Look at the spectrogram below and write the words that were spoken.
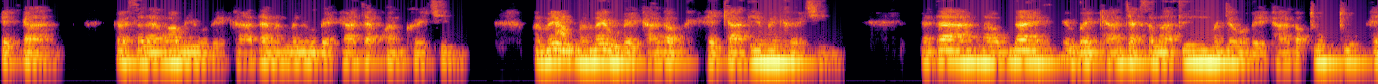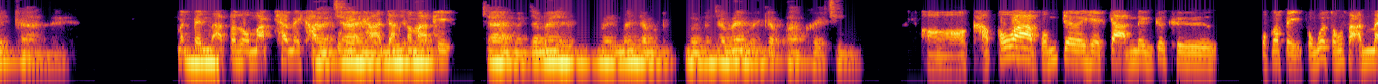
เหตุการณ์ ก็แสดงว่ามีอุเบกขา แต่มันเป็นอุเบกขาจากความเคยชิน มันไม่ มันไม่อุเบกขากับเหตุการณ์ที่ไม่เคยชิน แต่ถ้าเราได้อุเบกขาจากสมาธิมันจะอุเบกขากับทุกทุกเหตุการณ์เลย มันเป็นอัตโนมัติใช่ไหมครับอุเบกขาจากสมาธิ ใช่ มันจะไม่มันมันจะมันจะไม่เหมือนกับความเคยชิน อ๋อครับ เพราะว่าผมเจอเหตุการณ์หนึ่งก็คือ ปกติผมก็สงสารแม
